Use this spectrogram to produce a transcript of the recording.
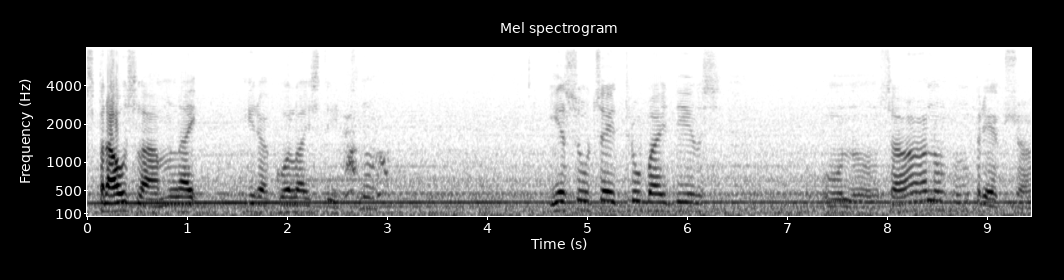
sprauslām, lai ir ko laistīt. Nu, iesūcēt trubai divas un, un sānu un priekšā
